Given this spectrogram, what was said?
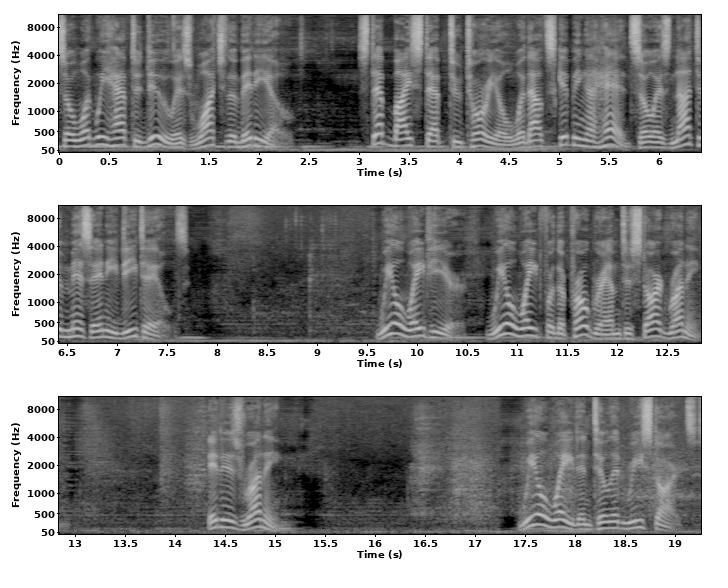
So what we have to do is watch the video. Step-by-step -step tutorial without skipping ahead so as not to miss any details. We'll wait here. We'll wait for the program to start running. It is running. We'll wait until it restarts.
